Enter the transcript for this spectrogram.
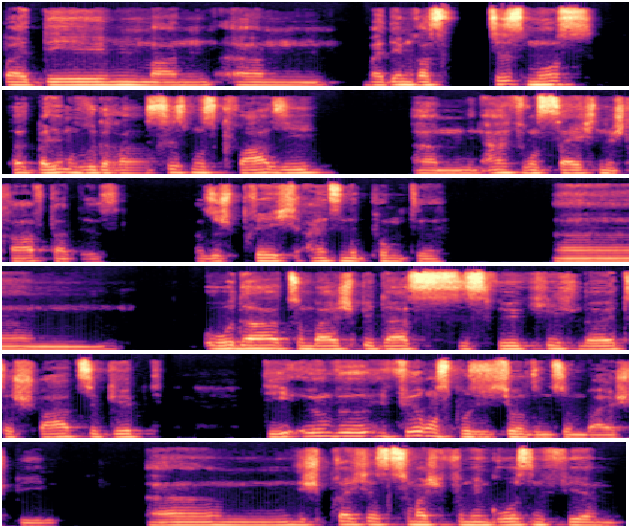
bei denen man, ähm, bei dem Rassismus, bei dem sogar Rassismus quasi ähm, in Anführungszeichen eine Straftat ist. Also sprich einzelne Punkte. Ähm, oder zum Beispiel, dass es wirklich Leute, Schwarze gibt, die irgendwo in Führungspositionen sind zum Beispiel. Ähm, ich spreche jetzt zum Beispiel von den großen Firmen.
